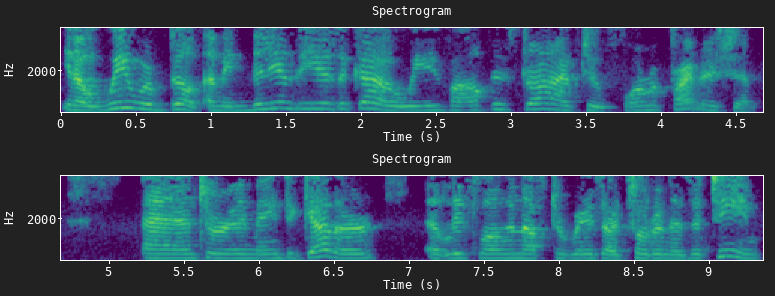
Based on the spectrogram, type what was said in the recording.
You know, we were built, I mean, millions of years ago, we evolved this drive to form a partnership and to remain together at least long enough to raise our children as a team.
